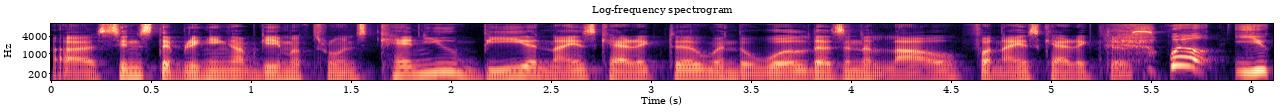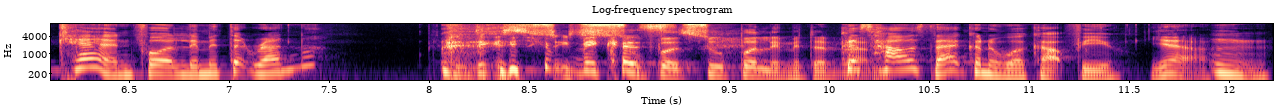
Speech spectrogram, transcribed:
Uh, since they're bringing up Game of Thrones, can you be a nice character when the world doesn't allow for nice characters? Well, you can for a limited run. It's, it's Because- super super limited. Because how is that going to work out for you? Yeah. Mm.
